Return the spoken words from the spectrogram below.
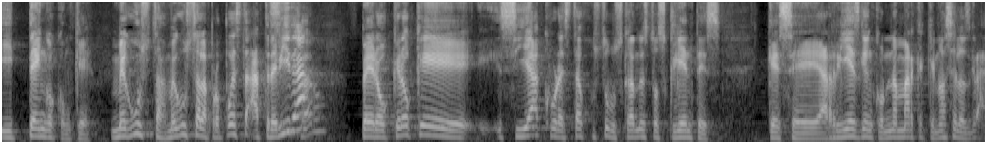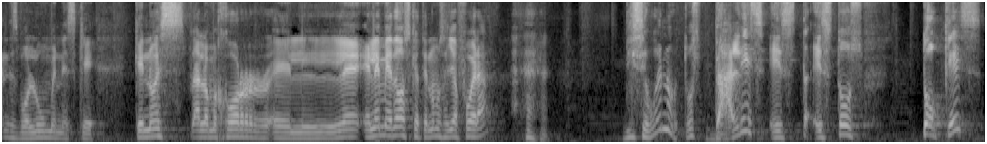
y tengo con qué. Me gusta, me gusta la propuesta, atrevida, Sí, claro. pero creo que si Acura está justo buscando estos clientes que se arriesguen con una marca que no hace los grandes volúmenes, que, que no es a lo mejor el, el M2 que tenemos allá afuera, dice, bueno, entonces dales estos toques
